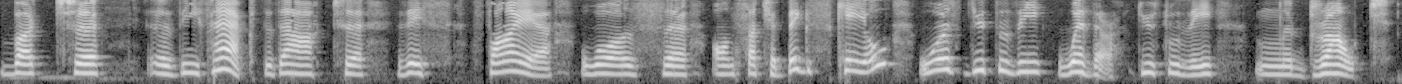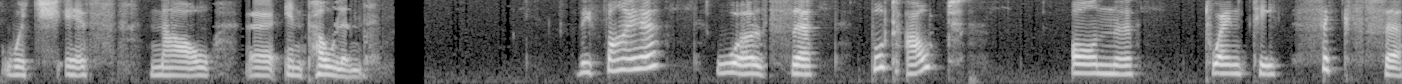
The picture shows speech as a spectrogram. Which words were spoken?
but uh, uh, the fact that this fire was on such a big scale was due to the weather, due to the mm, drought, which is now uh, in Poland. The fire was uh, put out on 26th uh,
